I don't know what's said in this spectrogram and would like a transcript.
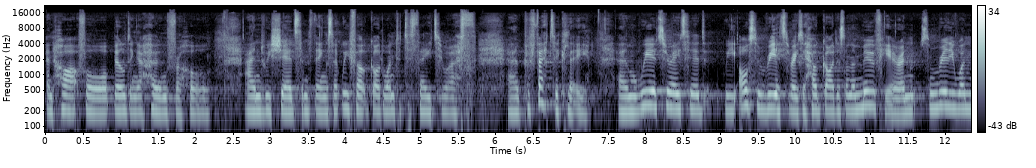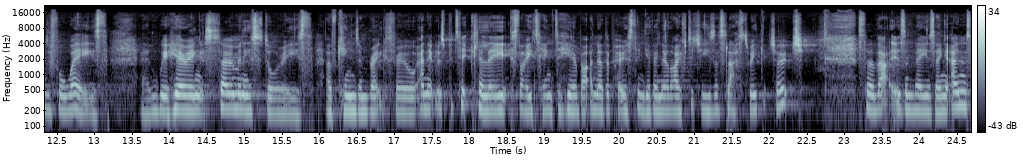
and heart for building a home for Hull. And we shared some things that we felt God wanted to say to us uh, prophetically. Um, we iterated, we also reiterated how God is on the move here in some really wonderful ways. Um, we're hearing so many stories of kingdom breakthrough, and it was particularly exciting to hear about another person giving their life to Jesus last week at church. So that is amazing. And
